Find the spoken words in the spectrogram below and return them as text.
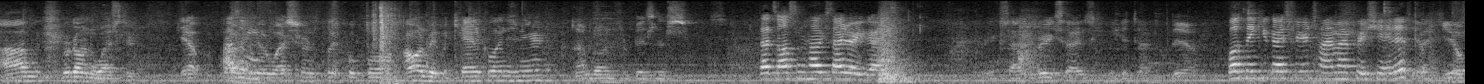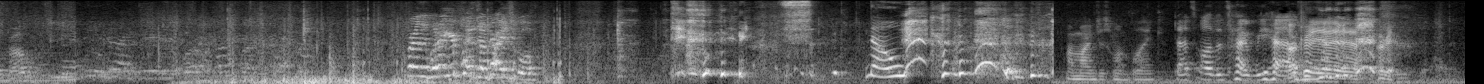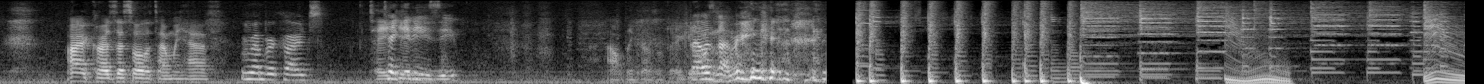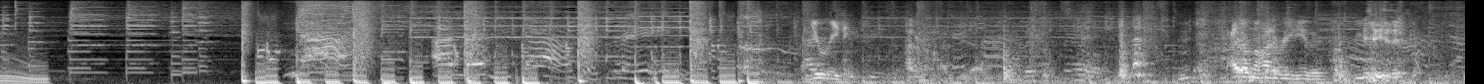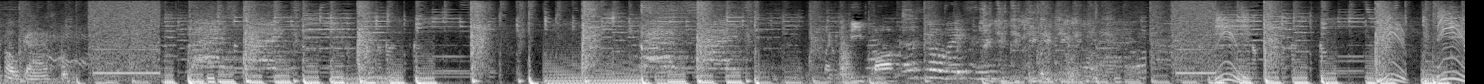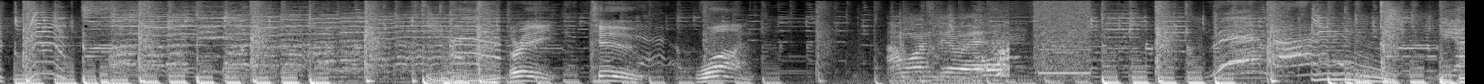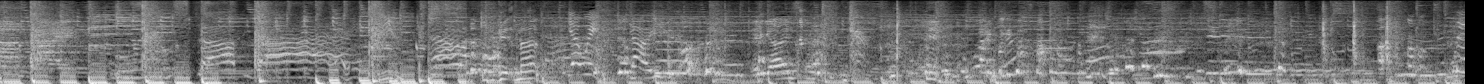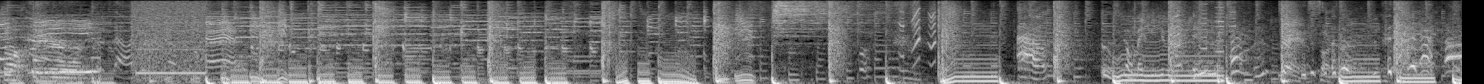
Um, we're going to Western. Yep. I'm Awesome. going to go to Western to play football. I want to be a mechanical engineer. I'm going for business. That's awesome. How excited are you guys? Pretty excited. Pretty excited. It's gonna be a good time. Yeah. Well, thank you guys for your time. I appreciate it. Thank you. No problem. Carly, what are your plans after high school? No. My mind just went blank. That's all the time we have. Okay, yeah, yeah, yeah. Okay. All right, cards. That's all the time we have. Remember cards. Take, Take it easy. I don't think that was a very good. That was not very good. Don't know how to read either. Me either. Oh god. Like a beatbox. Let's go, Mason. Three, two, one. I want to do it. What's up there? Don't make me do it. Damn, sucker.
